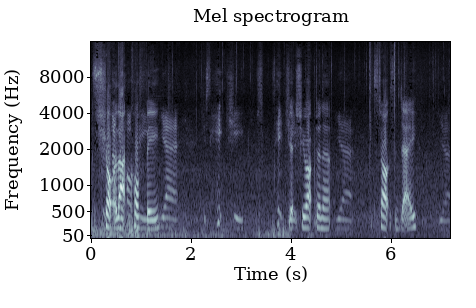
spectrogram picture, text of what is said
a Shot of that coffee yeah, just hits you, just hits gets you. you up, doesn't it? Yeah, Starts the day. yeah,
